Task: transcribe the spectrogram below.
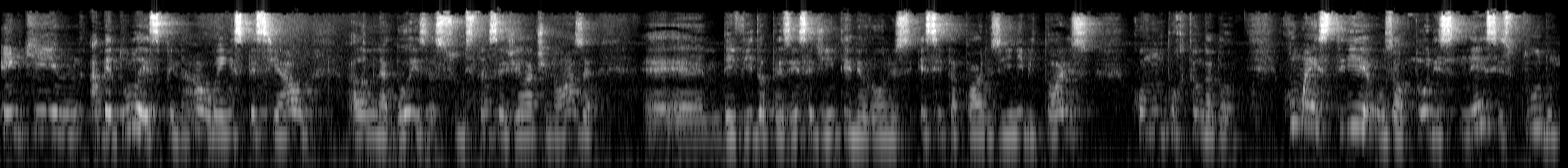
em que a medula espinal, em especial a lâmina 2, a substância gelatinosa, é, devido à presença de interneurônios excitatórios e inibitórios como um portão da dor. Com maestria, os autores nesse estudo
